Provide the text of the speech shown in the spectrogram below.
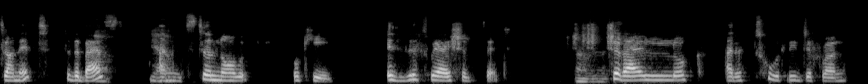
done it to the best yeah. Yeah. and still know, okay, is this where I should sit? Should I look at a totally different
